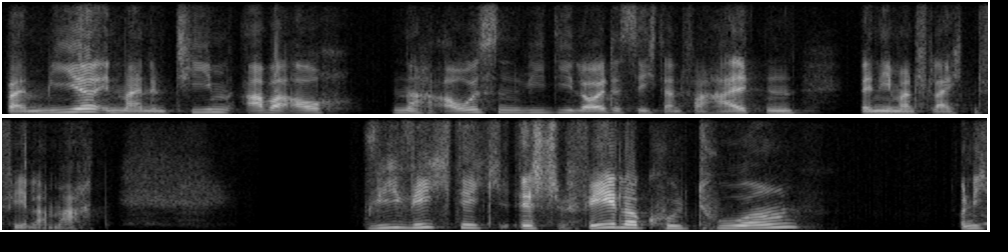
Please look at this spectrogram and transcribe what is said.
bei mir, in meinem Team, aber auch nach außen, wie die Leute sich dann verhalten, wenn jemand vielleicht einen Fehler macht. Wie wichtig ist Fehlerkultur und ich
